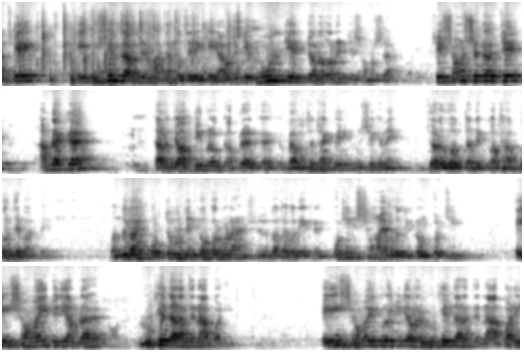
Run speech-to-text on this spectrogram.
আজকে এই বিষয়গুলো আমাদের মাথার মধ্যে রেখে আমাদের যে মূল যে জনগণের যে সমস্যা সেই সমস্যাটা হচ্ছে আমরা একটা তার জবাবদিহিমূলক আপনার ব্যবস্থা থাকবে এবং সেখানে জনগণ তাদের কথা বলতে পারবে। বন্ধুগণ বক্তব্য দীর্ঘ করব না শুধু কথা বলি একটা কঠিন সময় আমরা অতিক্রম করছি। এই সময়ে যদি আমরা রুখে দাঁড়াতে না পারি, এই সময়গুলো যদি আমরা রুখে দাঁড়াতে না পারি,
